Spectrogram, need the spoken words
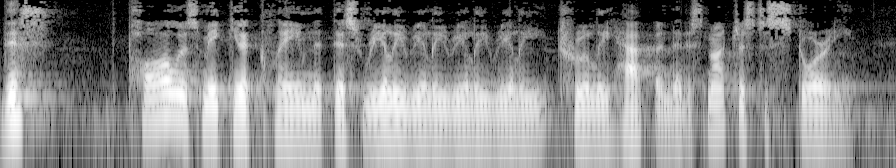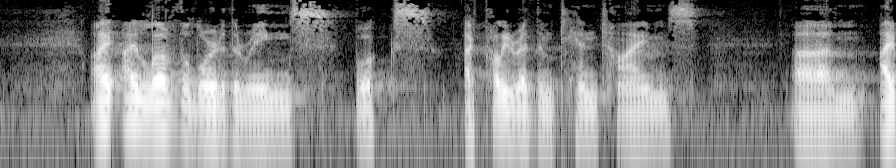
this Paul is making a claim that this really, really, really, really, truly happened, that it's not just a story. I, I love the Lord of the Rings books. I've probably read them ten times. Um, I,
